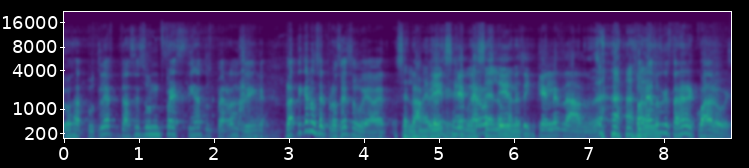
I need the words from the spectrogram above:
O sea, tú le haces un festín a tus perros. Así, Platícanos el proceso, güey, a ver. Se lo Rápido, merecen. ¿Qué güey, perros tienes merece. y qué les das? güey? Son esos que están en el cuadro, güey.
